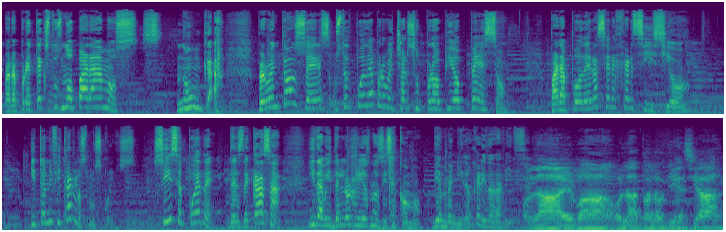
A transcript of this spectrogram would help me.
para pretextos no paramos, nunca. Pero entonces, usted puede aprovechar su propio peso para poder hacer ejercicio y tonificar los músculos. Sí se puede, desde casa. Y David de los Ríos nos dice cómo. Bienvenido, querido David. Hola Eva, hola a toda la audiencia,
